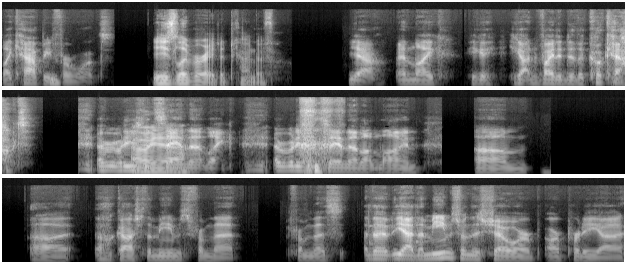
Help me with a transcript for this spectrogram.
like happy Mm. for once. He's liberated kind of. Yeah, and like he he got invited to the cookout. Everybody's Oh, been yeah. saying that. Like everybody's been saying that online. Um. Uh. Oh gosh, the memes from that, from this, the yeah, the memes from this show are are pretty uh,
